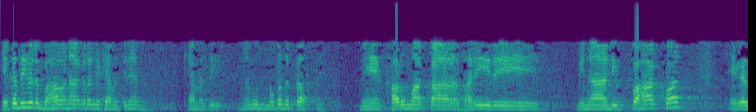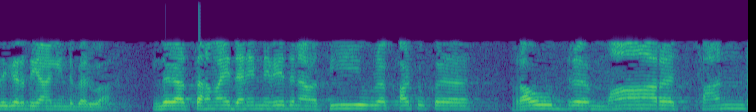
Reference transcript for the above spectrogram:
එක දිගට භාවනා කරන්න කැමති නැද්ද? කැමති. නමුත් මොකද ප්‍රශ්නේ? මේ කර්මකාර ශරීරේ විනාඩි 5ක්වත් එක දිගට තියාගෙන ඉන්න බැරුවා. ඉඳගත්තාමයි දැනෙන්නේ වේදනාව තීව්‍ර කටුක රෞද්‍ර මාර ඡණ්ඩ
